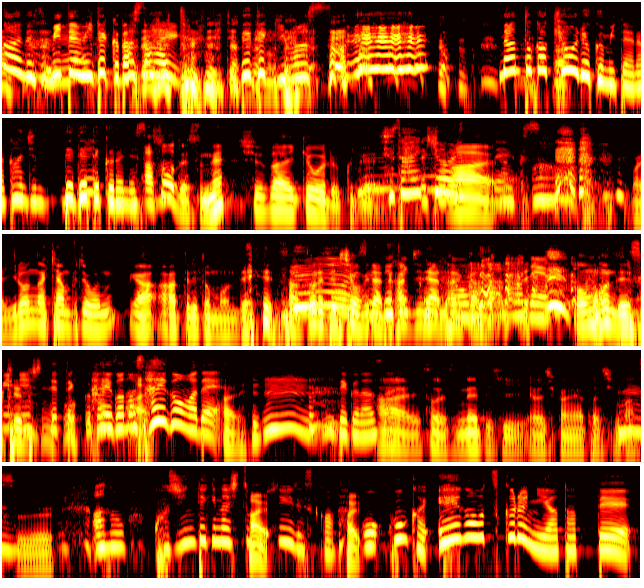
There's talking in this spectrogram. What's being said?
なんです。見てみてください。出てきます。なんとか協力みたいな感じで出てくるんですあ、そうですね。取材協力で。取材協力で。まあいろんなキャンプ場が上がってると思うんで、さあどれでしょうみたいな感じになるかなと思うんですけど。最後の最後まで、うん見てください。はい、そうですね。ぜひよろしくお願いいたします。あの個人的な質問していいですか？お今回映画を作るにあたって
